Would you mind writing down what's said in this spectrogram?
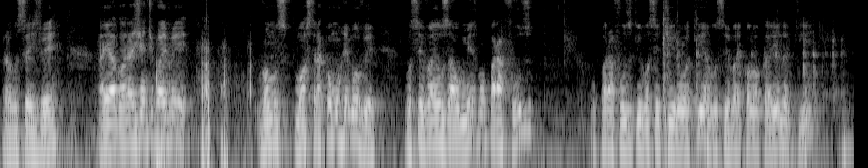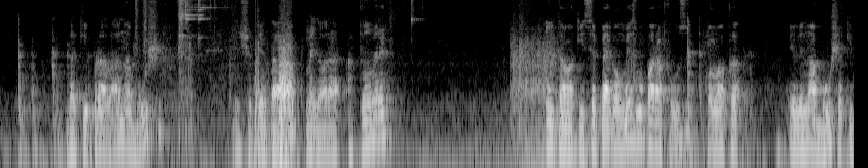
para vocês verem. Aí agora a gente vai ver, vamos mostrar como remover. Você vai usar o mesmo parafuso, o parafuso que você tirou aqui, você vai colocar ele aqui, daqui para lá na bucha. Deixa eu tentar melhorar a câmera. Então aqui você pega o mesmo parafuso, coloca ele na bucha aqui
